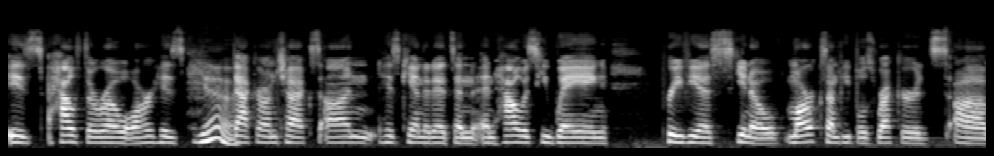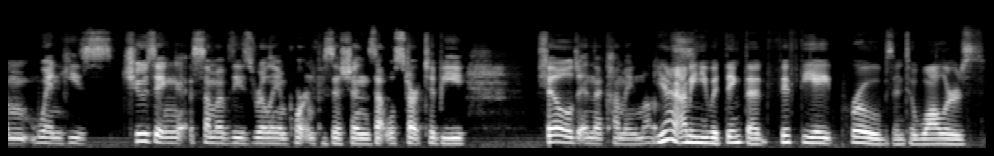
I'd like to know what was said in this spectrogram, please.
is how thorough are his yeah. background checks on his candidates and, and how is he weighing previous, you know, marks on people's records um, when he's choosing some of these really important positions that will start to be filled in the coming months. Yeah, I mean, you would think that 58 probes into Waller's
